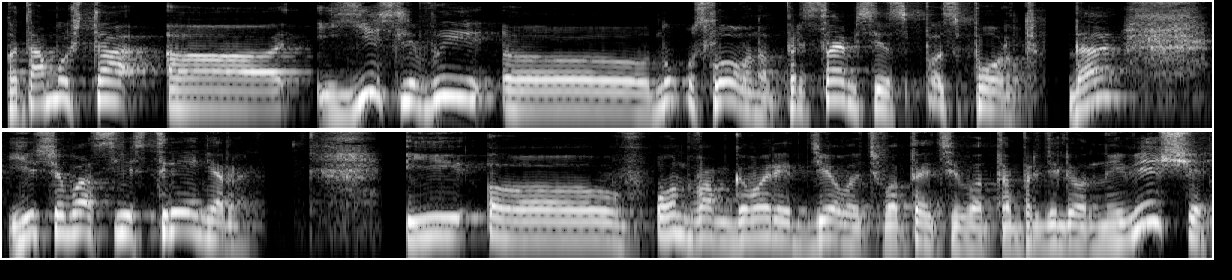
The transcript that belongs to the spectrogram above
Потому что э, если вы, э, ну условно, представим себе спорт, да, если у вас есть тренер, и э, он вам говорит делать вот эти вот определенные вещи,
